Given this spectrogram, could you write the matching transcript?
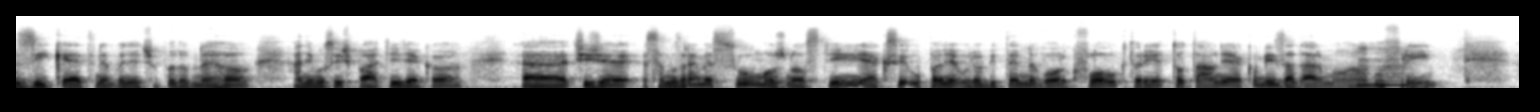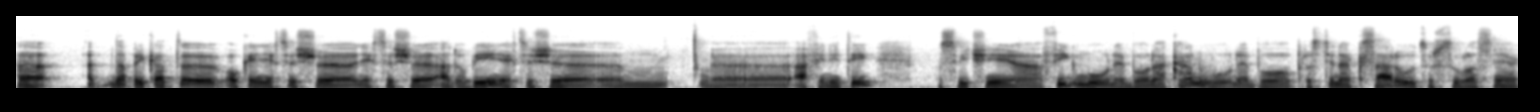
Zcat nebo něco podobného a nemusíš platit jako. Eh, čiže samozřejmě jsou možnosti, jak si úplně urobit ten workflow, který je totálně jakoby zadarmo mm-hmm. alebo free. Eh, a napríklad, eh, OK, nechceš, nechceš Adobe, nechceš um, uh, Affinity, switchni na Figmu nebo na Canvu nebo prostě na Xaru, což jsou vlastně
